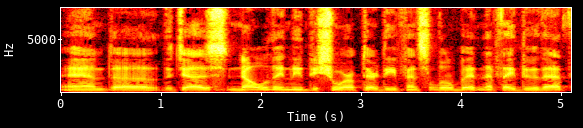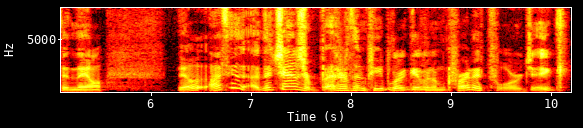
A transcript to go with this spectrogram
And uh, the Jazz know they need to shore up their defense a little bit, and if they do that, then they'll they'll. I think the Jazz are better than people are giving them credit for, Jake.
